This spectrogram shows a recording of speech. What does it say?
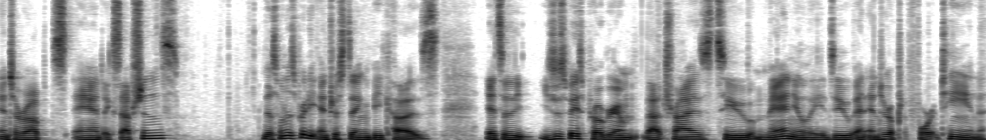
interrupts and exceptions. This one is pretty interesting because it's a user space program that tries to manually do an interrupt 14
